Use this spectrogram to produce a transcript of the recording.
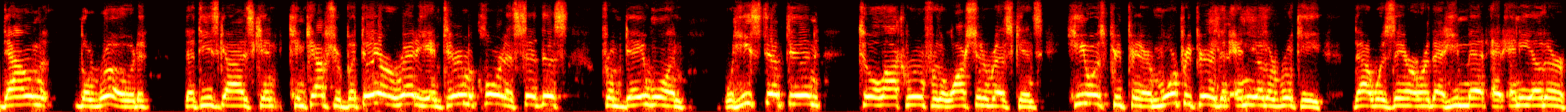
down the road that these guys can can capture. But they are ready, and Terry McLaurin has said this from day one. When he stepped in to the locker room for the Washington Redskins, he was prepared, more prepared than any other rookie that was there or that he met at any other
